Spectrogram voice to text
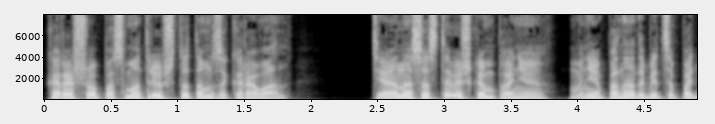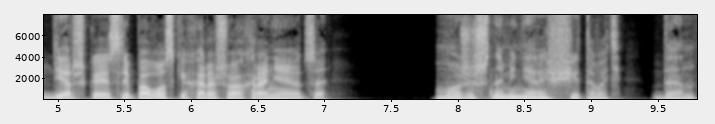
Хорошо, посмотрю, что там за караван. Тиана, составишь компанию? Мне понадобится поддержка, если повозки хорошо охраняются. Можешь на меня рассчитывать, Дэн.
